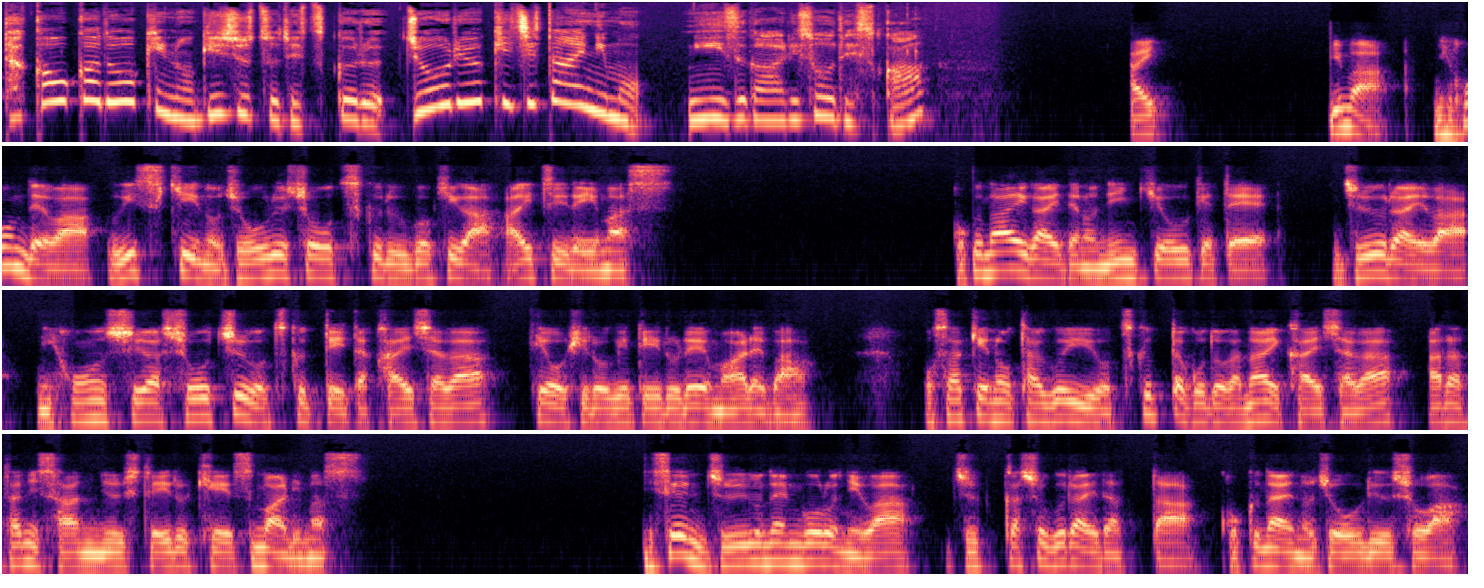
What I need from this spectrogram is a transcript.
高岡銅器の技術で作る蒸留機自体にもニーズがありそうですか？はい。今、日本ではウイスキーの蒸留所を作る動きが相次いでいます。国内外での人気を受けて、従来は日本酒や焼酎を作っていた会社が手を広げている例もあれば、お酒の類を作ったことがない会社が新たに参入しているケースもあります。2014年頃には10カ所ぐらいだった国内の蒸留所は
